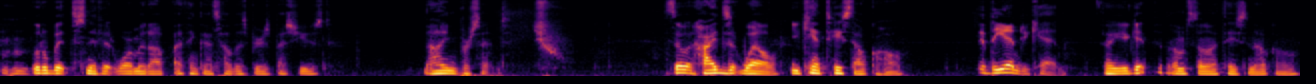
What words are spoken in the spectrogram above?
A little bit sniff it, warm it up. I think that's how this beer is best used. Nine percent. So it hides it well. You can't taste alcohol. At the end, you can, Oh, you get? I'm still not tasting alcohol.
